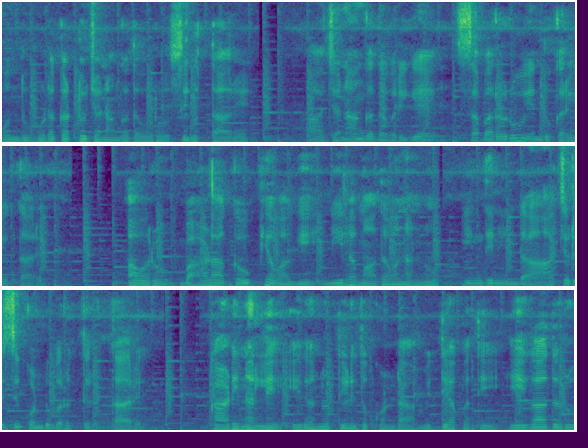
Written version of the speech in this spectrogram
ಒಂದು ಬುಡಕಟ್ಟು ಜನಾಂಗದವರು ಸಿಗುತ್ತಾರೆ. ಆ ಜನಾಂಗದವರಿಗೆ ಸಬರರು ಎಂದು ಕರೆಯುತ್ತಾರೆ. ಅವರು ಬಹಳ ಗೌಪ್ಯವಾಗಿ ನೀಲಮಾಧವನನ್ನು ಇಂದಿನಿಂದ ಆಚರಿಸಿಕೊಂಡು ಬರುತ್ತಿರುತ್ತಾರೆ. ಕಾಡಿನಲ್ಲಿ ಇದನ್ನು ತಿಳಿದುಕೊಂಡ ವಿದ್ಯಾಪತಿ, ಹೇಗಾದರೂ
